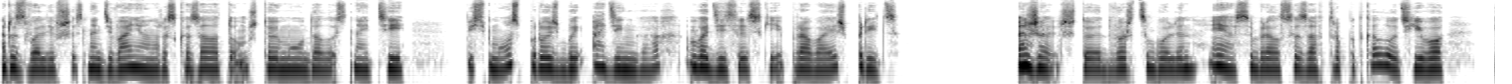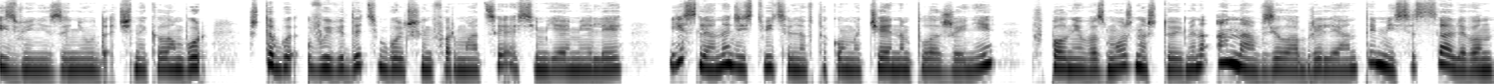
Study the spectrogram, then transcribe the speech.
Развалившись на диване, он рассказал о том, что ему удалось найти письмо с просьбой о деньгах, водительские права и шприц. Жаль, что Эдвардс болен. Я собирался завтра подколоть его, извини за неудачный каламбур, чтобы выведать больше информации о семье Амелии. Если она действительно в таком отчаянном положении, вполне возможно, что именно она взяла бриллианты миссис Салливан.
